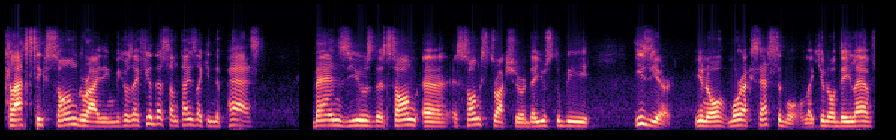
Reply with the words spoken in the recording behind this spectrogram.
classic songwriting. Because i feel that sometimes like in the past bands use the song uh, a song structure that used to be easier you know more accessible. Like you know they have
